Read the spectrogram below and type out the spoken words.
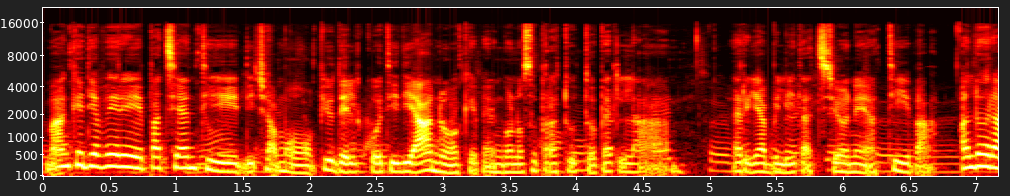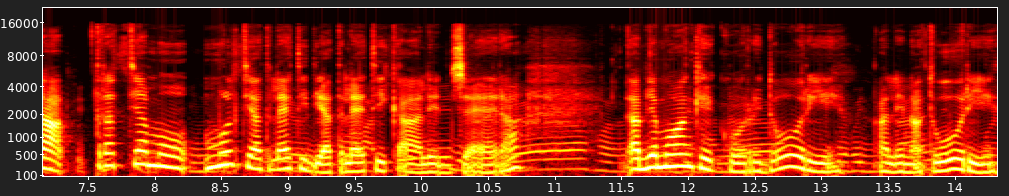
ma anche di avere pazienti, diciamo, più del quotidiano che vengono soprattutto per la riabilitazione attiva. Allora, trattiamo molti atleti di atletica leggera Abbiamo anche corridori, allenatori,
